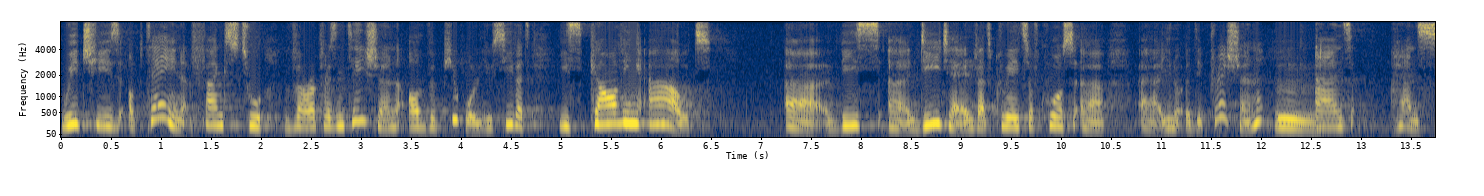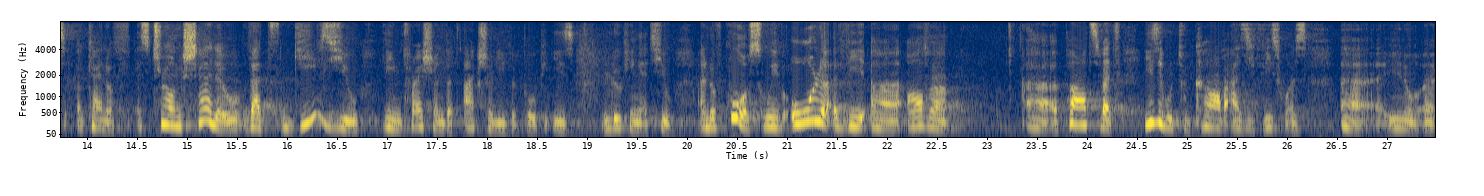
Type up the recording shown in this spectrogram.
which is obtained thanks to the representation of the pupil. You see that he's carving out uh, this uh, detail that creates, of course, uh, uh, you know, a depression and hence a kind of a strong shadow that gives you the impression that actually the Pope is looking at you. And of course, with all the uh, other uh, parts that he's able to carve as if this was, uh, you know, uh,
